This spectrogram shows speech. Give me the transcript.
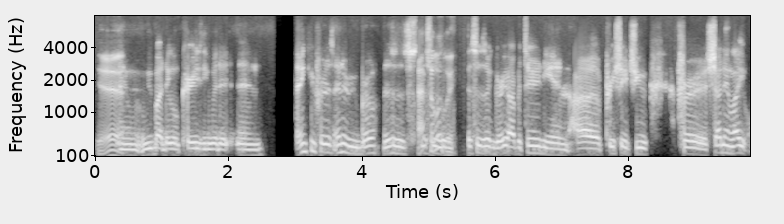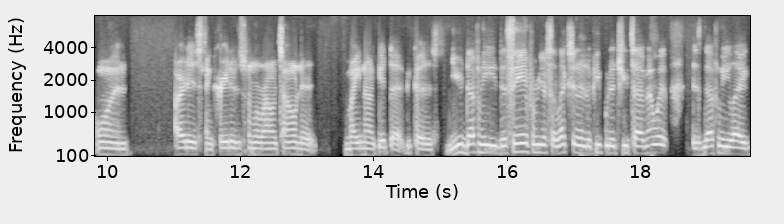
Yeah. And we about to go crazy with it. And thank you for this interview, bro. This is this absolutely is, this is a great opportunity, and I appreciate you for shedding light on artists and creatives from around town that might not get that because you definitely the scene from your selection of the people that you tap in with is definitely like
